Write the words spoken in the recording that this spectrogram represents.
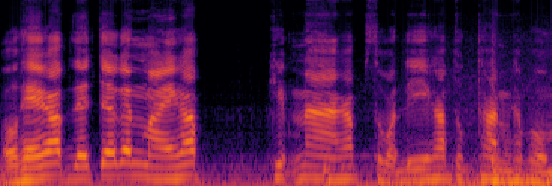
โอเคครับ เดี๋ยวเจอกันใหม่ครับ คลิปหน้าครับ สวัสดีครับทุกท่านครับผม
